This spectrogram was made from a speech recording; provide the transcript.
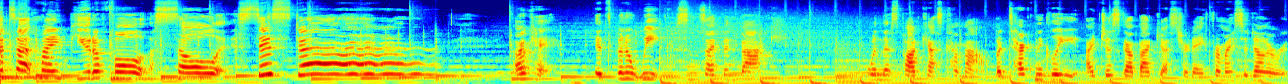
What's up, my beautiful soul sister? Okay, it's been a week since I've been back when this podcast come out, but technically I just got back yesterday from my Sedona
